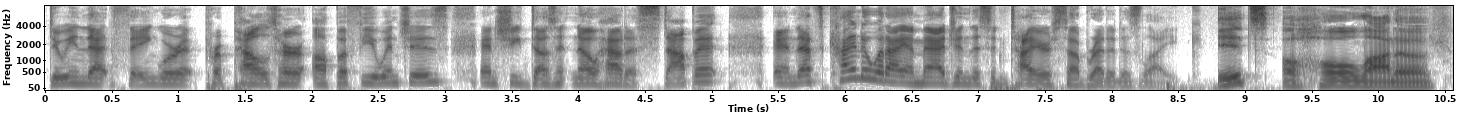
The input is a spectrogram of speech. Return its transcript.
doing that thing where it propels her up a few inches, and she doesn't know how to stop it, and that's kind of what I imagine this entire subreddit is like. It's a whole lot of,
